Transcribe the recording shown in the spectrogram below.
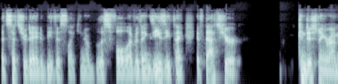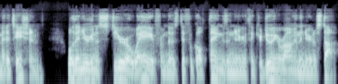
that sets your day to be this like, you know, blissful, everything's easy thing. If that's your conditioning around meditation, well, then you're going to steer away from those difficult things and you're going to think you're doing it wrong and then you're going to stop.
